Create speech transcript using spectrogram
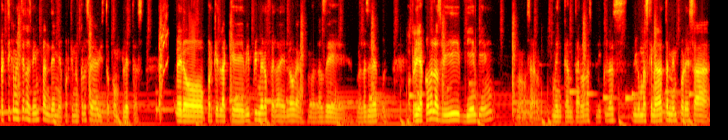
prácticamente las vi en pandemia porque nunca las había visto completas. Pero porque la que vi primero fue la de Logan, no las de, no las de Deadpool. Pero ya cuando las vi bien, bien, no, o sea, me encantaron las películas. Digo, más que nada también por esa,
